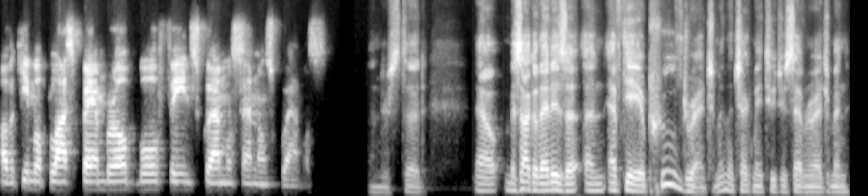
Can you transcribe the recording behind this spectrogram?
of chemo plus pembro, both in squamous and non-squamous. Understood. Now, Misako, that is a, an FDA approved regimen, the Checkmate 227 regimen.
